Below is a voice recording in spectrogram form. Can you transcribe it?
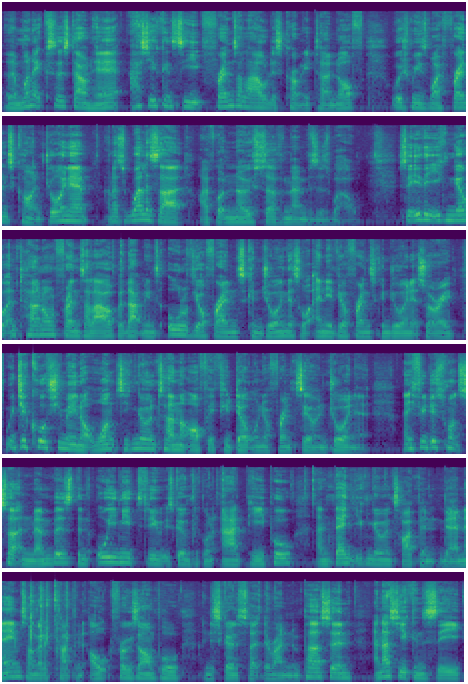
And then when it says down here, as you can see, friends allowed is currently turned off, which means my friends can't join it. And as well as that, I've got no server members as well. So either you can go and turn on friends allowed, but that means all of your friends can join this or any of your friends can join it, sorry, which of course you may not want. So you can go and turn that off if you don't want your friends to go and join it. And if you just want certain members, then all you need to do is go and click on add people, and then you can go and type in their name. So I'm going to type in alt, for example, and just go and select the random person. And as you can see,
